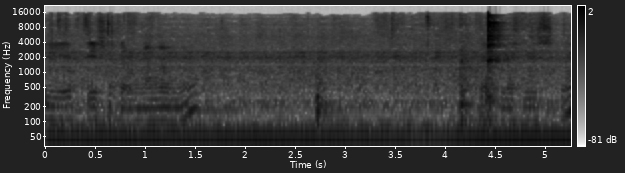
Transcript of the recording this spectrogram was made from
ये पेस्ट करना है हमें पहले ही इसको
